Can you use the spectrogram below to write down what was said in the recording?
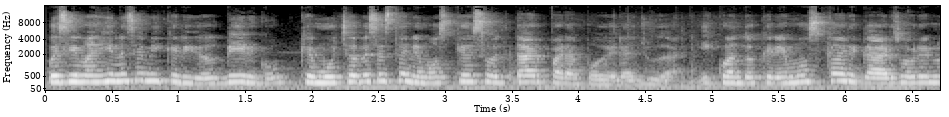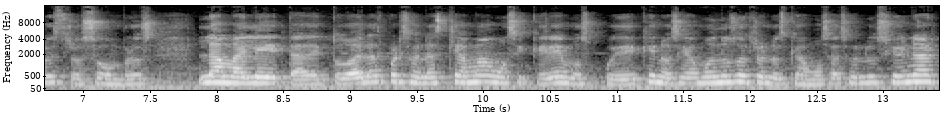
Pues imagínense, mi querido Virgo, que muchas veces tenemos que soltar para poder ayudar. Y cuando queremos cargar sobre nuestros hombros la maleta de todas las personas que amamos y queremos, puede que no seamos nosotros los que vamos a solucionar,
